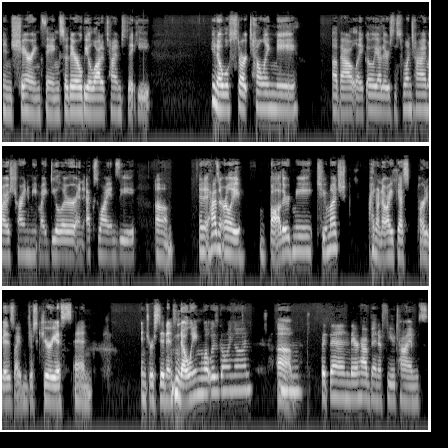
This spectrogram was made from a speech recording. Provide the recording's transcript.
in sharing things, so there will be a lot of times that he you know, will start telling me about like, oh yeah, there's this one time I was trying to meet my dealer and X, Y, and Z. Um, and it hasn't really bothered me too much. I don't know. I guess part of it is I'm just curious and interested in knowing what was going on. Um, Mhm. but then there have been a few times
